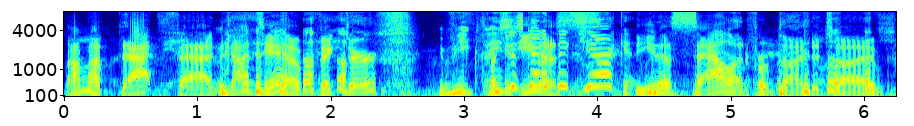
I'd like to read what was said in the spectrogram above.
I'm not that fat. God damn, Victor. He, he's just got a big jacket. Eat a salad from time to time.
